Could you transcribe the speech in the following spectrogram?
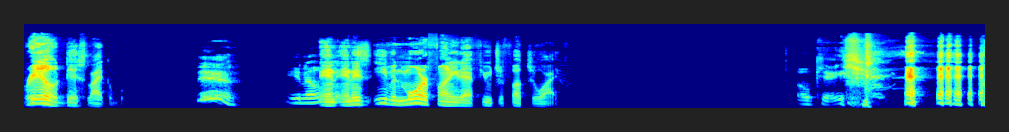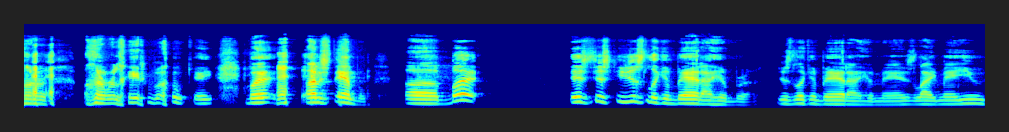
real dislikable. Yeah, you know. And and it's even more funny that Future fucked your wife. okay. Unre- unrelatable. Okay, but understandable. Uh, but it's just you're just looking bad out here, bro. Just looking bad out here, man. It's like, man, you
